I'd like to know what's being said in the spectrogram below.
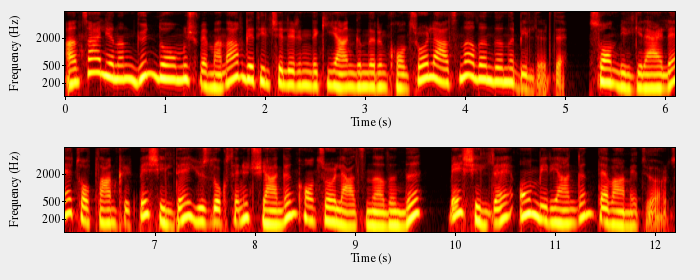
Antalya'nın Gündoğmuş ve Manavgat ilçelerindeki yangınların kontrol altına alındığını bildirdi. Son bilgilerle toplam 45 ilde 193 yangın kontrol altına alındı, 5 ilde 11 yangın devam ediyordu.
